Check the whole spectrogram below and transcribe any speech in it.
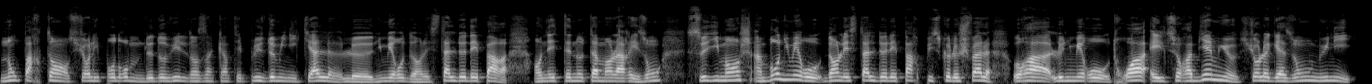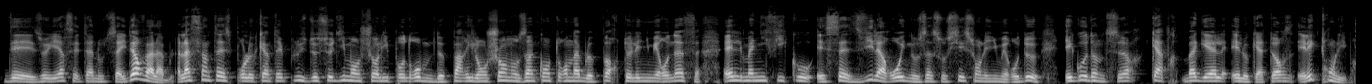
non partant sur l'hippodrome de Deauville dans un quintet plus dominical. Le numéro dans les stalles de départ en était notamment la raison. Ce dimanche, un bon numéro dans les stalles de départ puisque le cheval aura le numéro 3 et il sera bien mieux sur le gazon muni des œillères. C'est un outsider valable. La synthèse pour le quintet plus de ce dimanche sur l'hippodrome de Paris-Longchamp, nos incontournables portent les numéros 9, El Magnifico et 16 Villaro et nos associés sont les numéros 2, Ego Dancer, 4 Bagel et le 14 Electron Libre.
